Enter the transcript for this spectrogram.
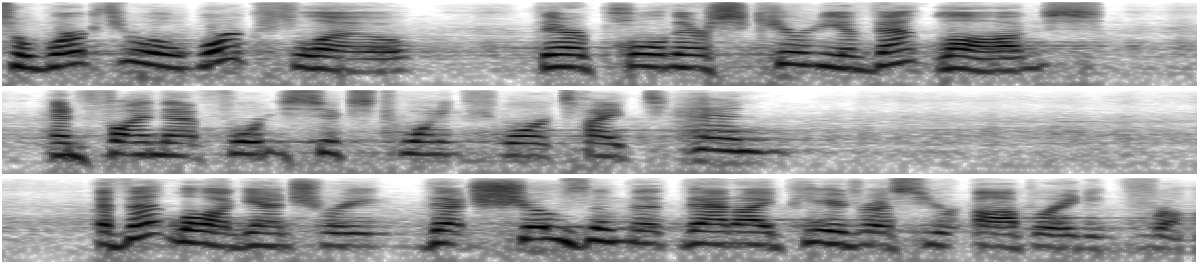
to work through a workflow there, pull their security event logs and find that 4624 type 10 event log entry that shows them that that IP address you're operating from.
